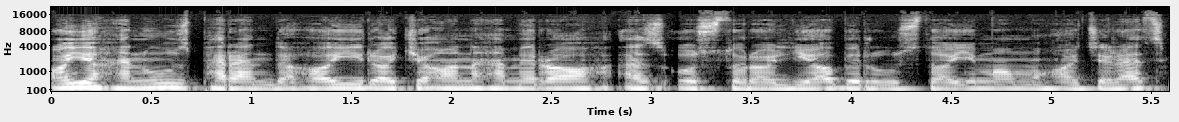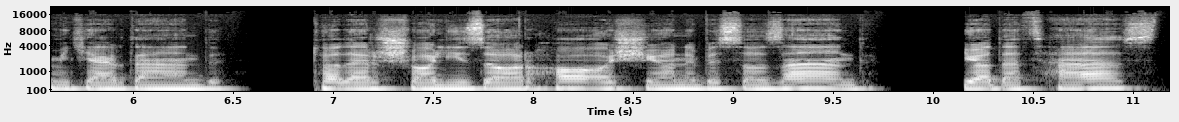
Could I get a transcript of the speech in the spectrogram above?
آیا هنوز پرنده هایی را که آن همه راه از استرالیا به روستای ما مهاجرت می کردند تا در شالیزارها آشیانه بسازند یادت هست؟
